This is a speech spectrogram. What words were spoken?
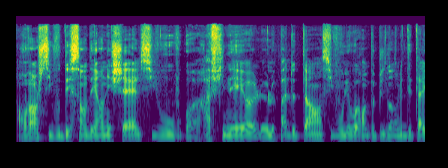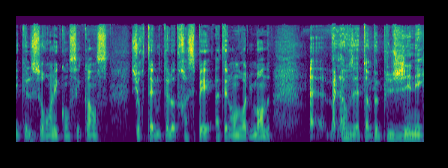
En revanche, si vous descendez en échelle, si vous euh, raffinez euh, le, pas de temps, si vous voulez voir un peu plus dans le détail quelles seront les conséquences sur tel ou tel autre aspect à tel endroit du monde, euh, ben là vous êtes un peu plus gêné.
